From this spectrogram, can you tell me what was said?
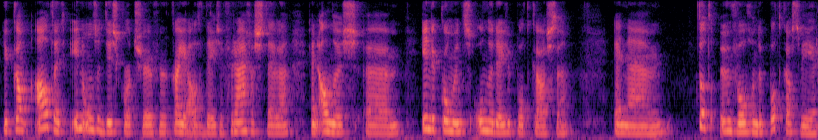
Je kan altijd in onze Discord server kan je altijd deze vragen stellen. En anders um, in de comments onder deze podcasten. En um, tot een volgende podcast weer.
